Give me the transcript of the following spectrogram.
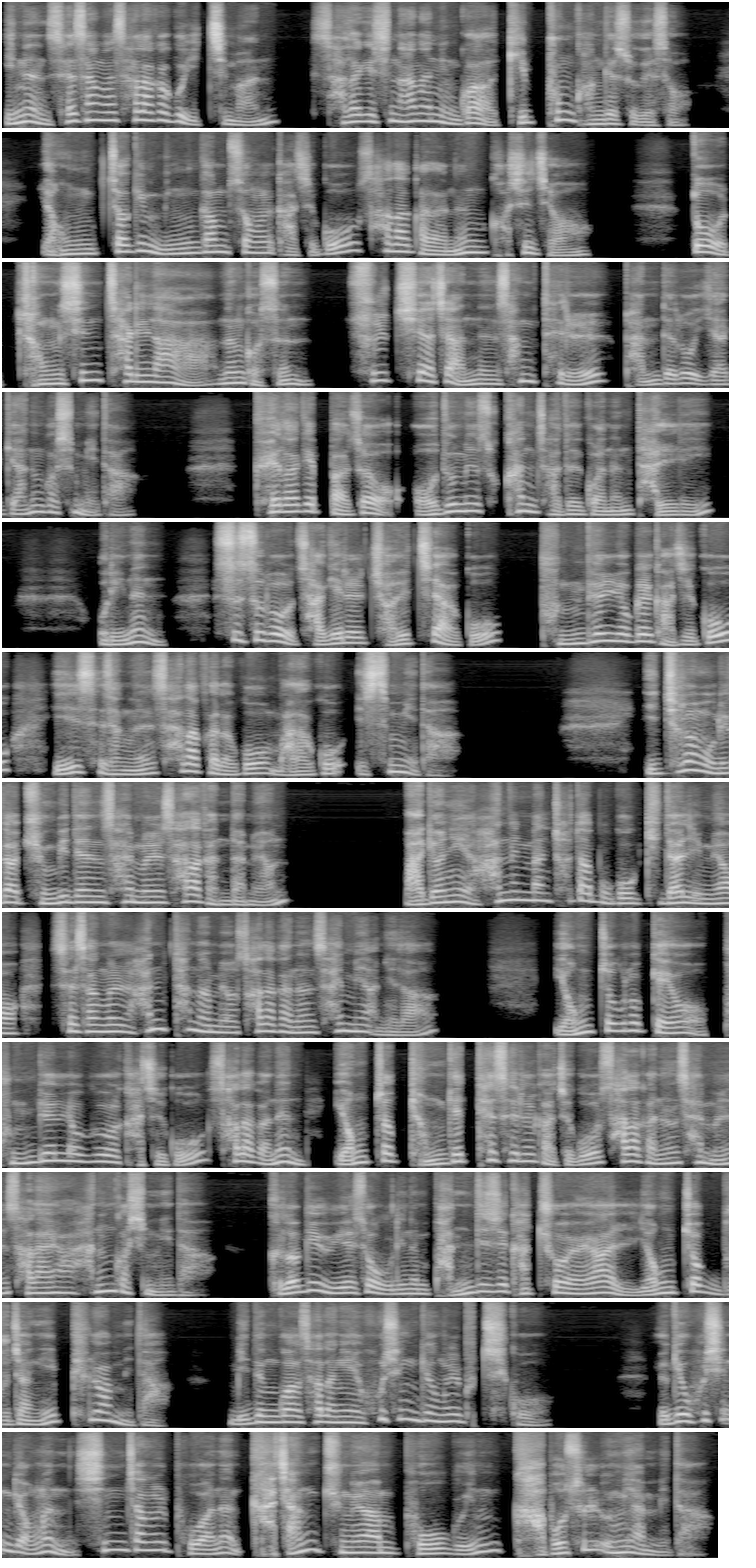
이는 세상을 살아가고 있지만 살아계신 하나님과 깊은 관계 속에서 영적인 민감성을 가지고 살아가라는 것이죠. 또 정신 차리라는 것은 술 취하지 않는 상태를 반대로 이야기하는 것입니다. 쾌락에 빠져 어둠에 속한 자들과는 달리 우리는 스스로 자기를 절제하고 분별력을 가지고 이 세상을 살아가라고 말하고 있습니다. 이처럼 우리가 준비된 삶을 살아간다면 막연히 하늘만 쳐다보고 기다리며 세상을 한탄하며 살아가는 삶이 아니라 영적으로 깨어 분별력을 가지고 살아가는 영적 경계 태세를 가지고 살아가는 삶을 살아야 하는 것입니다. 그러기 위해서 우리는 반드시 갖추어야 할 영적 무장이 필요합니다. 믿음과 사랑에 호신경을 붙이고 여기 호신경은 심장을 보호하는 가장 중요한 보호구인 갑옷을 의미합니다.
